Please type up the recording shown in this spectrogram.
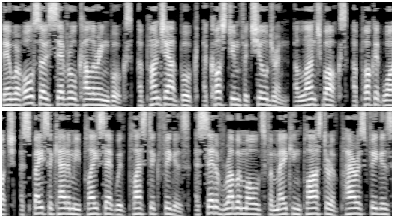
There were also several coloring books, a punch-out book, a costume for children, a lunchbox, a pocket watch, a Space Academy playset with plastic figures, a set of rubber molds for making plaster of Paris figures,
